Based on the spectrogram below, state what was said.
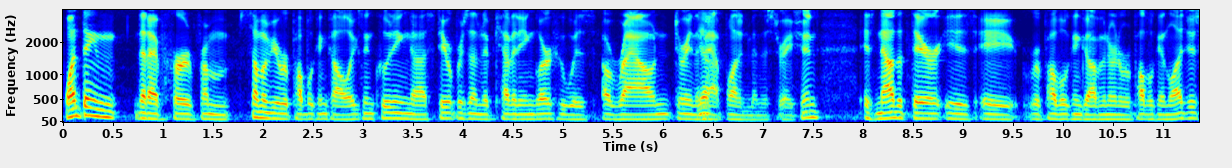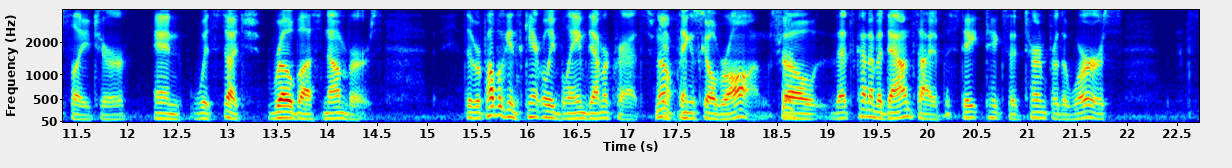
One thing that I've heard from some of your Republican colleagues, including uh, State Representative Kevin Engler, who was around during the yeah. Matt Blunt administration, is now that there is a Republican governor and a Republican legislature, and with such robust numbers, the Republicans can't really blame Democrats no, if things go wrong. Sure. So that's kind of a downside. If the state takes a turn for the worse, it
